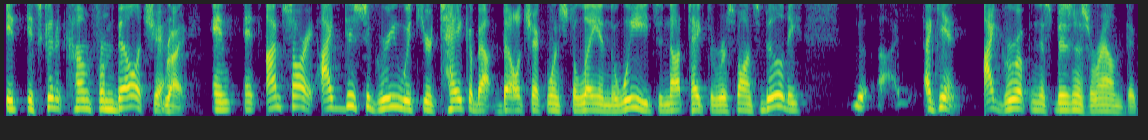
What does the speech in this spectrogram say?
it, it's going to come from Belichick. Right. And, and I'm sorry, I disagree with your take about Belichick wants to lay in the weeds and not take the responsibilities. Again, I grew up in this business around the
